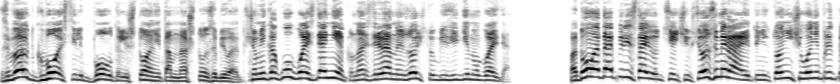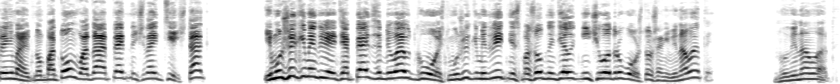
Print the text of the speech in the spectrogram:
забивают гвоздь или болт, или что они там на что забивают. Причем никакого гвоздя нет, у нас деревянное зодчество без единого гвоздя. Потом вода перестает течь, и все замирает, и никто ничего не предпринимает. Но потом вода опять начинает течь, так? И мужик и медведь опять забивают гвоздь. Мужик и медведь не способны делать ничего другого. Что ж, они виноваты? Ну, виноваты.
